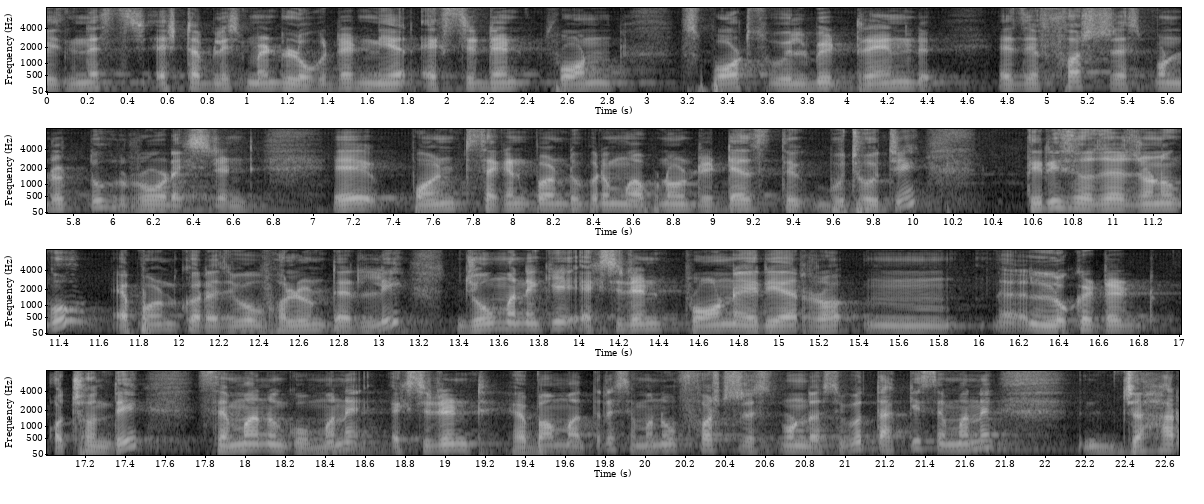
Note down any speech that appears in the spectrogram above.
business establishment located near accident prone spots will be trained as a first responder to road accident. A point second point ऊपर मैं अपनों details बुझोची ତିରିଶ ହଜାର ଜଣଙ୍କୁ ଆପଏଣ୍ଟ କରାଯିବ ଭଲ୍ୟୁଣ୍ଟାରିଲି ଯେଉଁମାନେ କି ଆକ୍ସିଡେଣ୍ଟ ପ୍ରୋନ୍ ଏରିଆର ଲୋକେଟେଡ଼ ଅଛନ୍ତି ସେମାନଙ୍କୁ ମାନେ ଆକ୍ସିଡେଣ୍ଟ ହେବା ମାତ୍ରେ ସେମାନଙ୍କୁ ଫର୍ଷ୍ଟ ରେସ୍ପଣ୍ଡ ଆସିବ ତାକି ସେମାନେ ଯାହାର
